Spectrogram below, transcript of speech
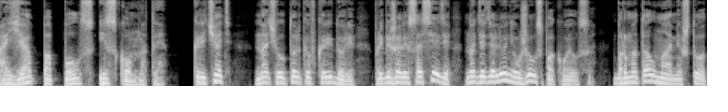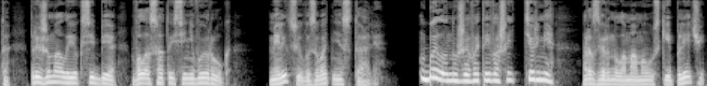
а я пополз из комнаты. Кричать начал только в коридоре. Прибежали соседи, но дядя Леня уже успокоился. Бормотал маме что-то, прижимал ее к себе, волосатый синевой рук. Милицию вызывать не стали. «Был он уже в этой вашей тюрьме», — развернула мама узкие плечи,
